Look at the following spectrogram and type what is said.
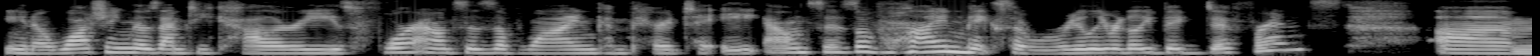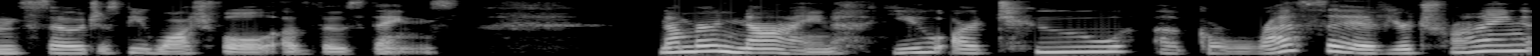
you know watching those empty calories. Four ounces of wine compared to eight ounces of wine makes a really really big difference. Um so just be watchful of those things Number nine, you are too aggressive. You're trying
